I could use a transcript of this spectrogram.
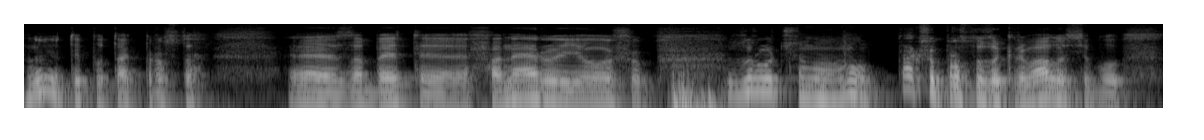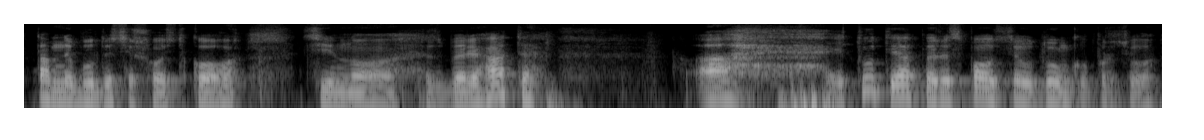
Ну і, типу, так просто е, забити фанерою, щоб зручно. Ну, так, щоб просто закривалося, бо там не буде щось такого цінного зберігати. А, і тут я переспався в думку про цю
